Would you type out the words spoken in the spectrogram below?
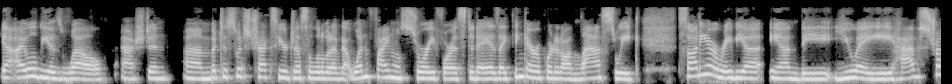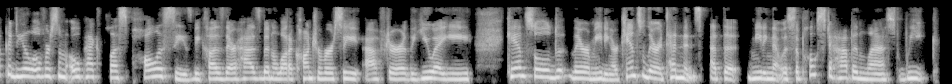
Yeah, I will be as well, Ashton. Um, but to switch tracks here just a little bit, I've got one final story for us today. As I think I reported on last week, Saudi Arabia and the UAE have struck a deal over some OPEC plus policies because there has been a lot of controversy after the UAE canceled their meeting or canceled their attendance at the meeting that was supposed to happen last week.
